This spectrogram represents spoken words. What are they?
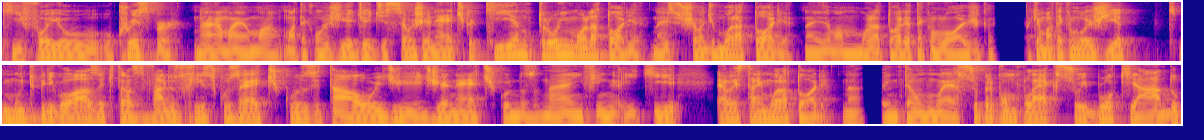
que foi o, o CRISPR, né? Uma, uma, uma, tecnologia de edição genética que entrou em moratória, né? Isso chama de moratória, né? É uma moratória tecnológica, porque é uma tecnologia muito perigosa que traz vários riscos éticos e tal e de, de genéticos, né? Enfim, e que ela está em moratória, né? Então é super complexo e bloqueado,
